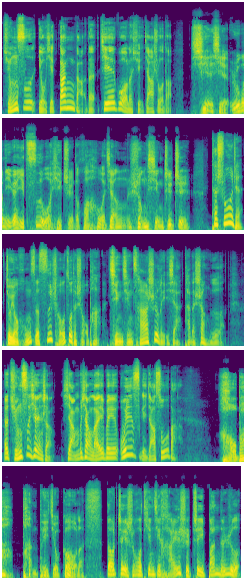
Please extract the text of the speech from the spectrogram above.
琼斯有些尴尬的接过了雪茄，说道：“谢谢，如果你愿意赐我一支的话，我将荣幸之至。”他说着，就用红色丝绸做的手帕轻轻擦拭了一下他的上额。呃，琼斯先生，想不想来一杯威士忌加苏打？好吧。半杯就够了。到这时候天气还是这般的热，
